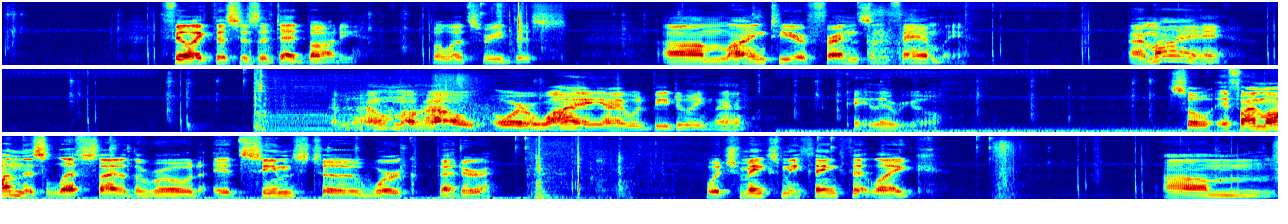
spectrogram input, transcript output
I feel like this is a dead body. But let's read this. Um, lying to your friends and family. Am I? I don't, I don't know how or why I would be doing that. Okay, there we go. So if I'm on this left side of the road, it seems to work better. Which makes me think that, like... Um...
